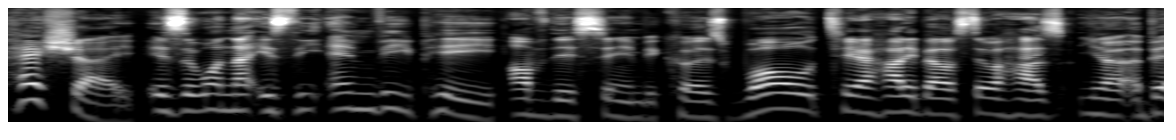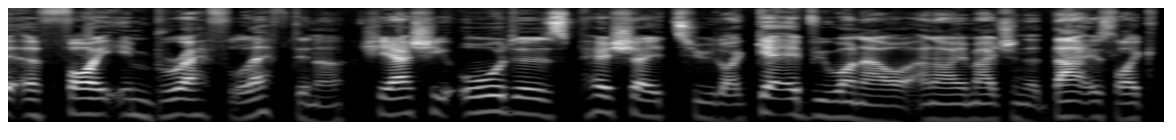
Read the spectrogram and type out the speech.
Pesche is the one that is the MVP of this scene because while Tia Haribel still has, you know, a bit of fighting breath left in her, she actually orders Pesche to like get everyone out. And I imagine that that is like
